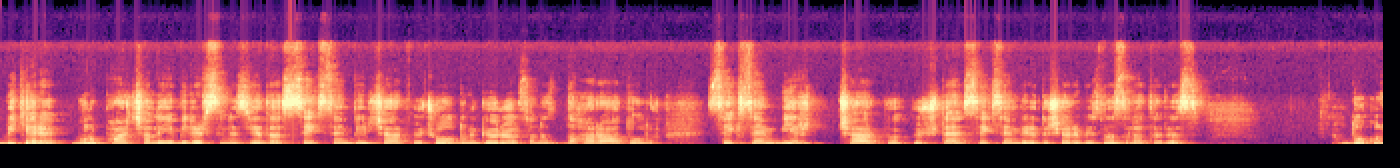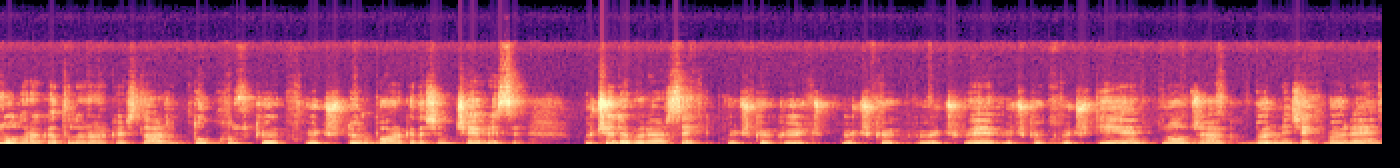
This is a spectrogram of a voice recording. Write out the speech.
Bir kere bunu parçalayabilirsiniz ya da 81 çarpı 3 olduğunu görüyorsanız daha rahat olur. 81 çarpı 3'ten 81'i dışarı biz nasıl atarız? 9 olarak atılır arkadaşlar. 9 kök 3'tür bu arkadaşın çevresi. 3'e de bölersek 3 kök 3, 3 kök 3 ve 3 kök 3 diye ne olacak? Bölünecek böyle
